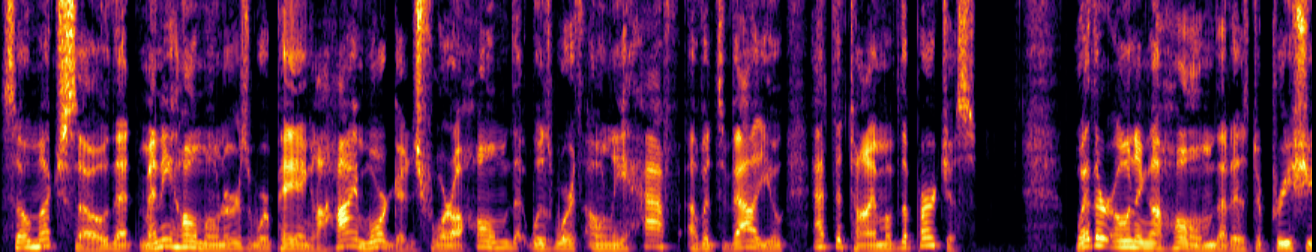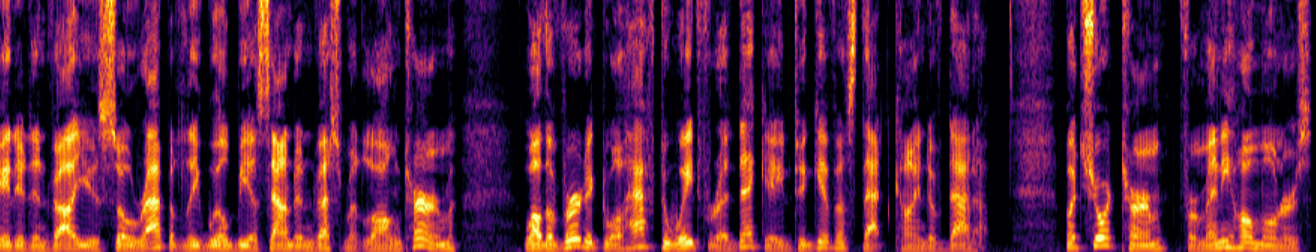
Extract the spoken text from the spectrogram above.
So much so that many homeowners were paying a high mortgage for a home that was worth only half of its value at the time of the purchase. Whether owning a home that has depreciated in value so rapidly will be a sound investment long term well, the verdict will have to wait for a decade to give us that kind of data. But short term, for many homeowners,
